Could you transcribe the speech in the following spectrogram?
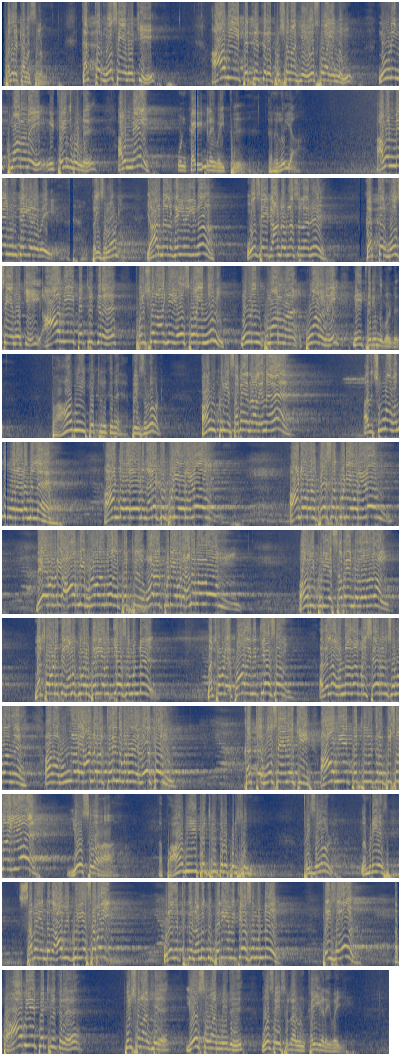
பதினெட்டாம் வசனம். கர்த்தர் மோசையை நோக்கி ஆவியை பெற்றிருக்கிற புருஷனாகிய யோசுவா என்னும் நூனின் குமாரனை நீ தெரிந்து கொண்டு அவன் மேல் உன் கைகளை வைத்து. அல்லேலூயா அவன் மேல் உன் கைகளை வை. பிரைஸ் யார் மேல கை வைக்கணும்? மோசை ஆண்டவர் என்ன கர்த்தர் மோசையை நோக்கி ஆவியை பெற்றிருக்கிற புருஷனாகிய யோசுவா என்னும் நூனின் குமாரன குமாரனை நீ தெரிந்து கொண்டு. இப்போ ஆவியை பெற்றிருக்கிற பிரைஸ் லார்ட் ஆவிக்குரிய சபை என்றால் என்ன? அது சும்மா வந்து போற இடம் இல்ல. ஆண்டவரோடு நடக்கக்கூடிய ஒரு இடம். ஆண்டவரோடு பேசக்கூடிய ஒரு இடம். தேவனுடைய ஆவியை முழுவதுமாக பெற்று வாழக்கூடிய ஒரு அனுபவம். ஆவிக்குரிய சபை என்பது அதுதான். மற்றவர்களுக்கு நமக்கு ஒரு பெரிய வித்தியாசம் உண்டு. மற்றவருடைய பாதை வித்தியாசம். அதெல்லாம் ஒன்னாதான் போய் சேருன்னு சொல்லுவாங்க. ஆனால் உங்களை ஆண்டவர் தெரிந்து கொள்வதை நோக்கம். கர்த்தர் மோசையை நோக்கி ஆவியை பெற்றிருக்கிற புருஷனாகிய யோசுவா. அப்ப ஆவியை பெற்றிருக்கிற புருஷன். நம்முடைய சபை என்பது ஆவிக்குரிய சபை. உலகத்துக்கு நமக்கு பெரிய வித்தியாசம் உண்டு. அப்ப ஆவியை பெற்றிருக்கிற புருஷனாகிய யோசுவான் மீது மோசையை சொல்றார் உன் கைகளை வை.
